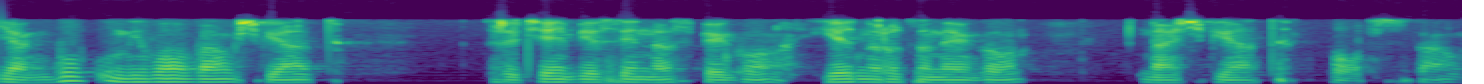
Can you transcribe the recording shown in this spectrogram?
Jak Bóg umiłował świat, że Ciebie, Syna swego jednorodzonego, na świat powstał.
